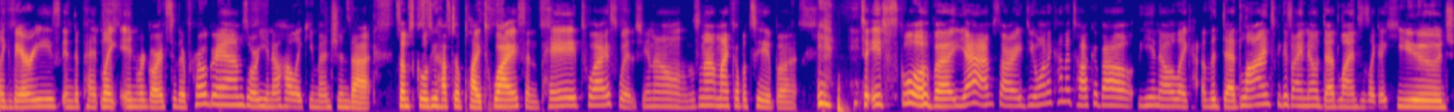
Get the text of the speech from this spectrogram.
like varies independent like in regards to their programs or you know how like you mentioned that some schools you have to apply twice and pay twice which you know it's not my cup of tea but to each school. But yeah i'm sorry. Do you want to kind of talk about you know like the deadlines? Because i know deadlines is like a huge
